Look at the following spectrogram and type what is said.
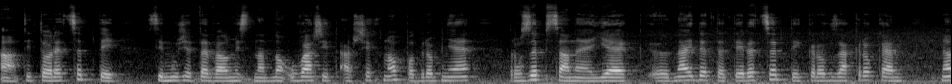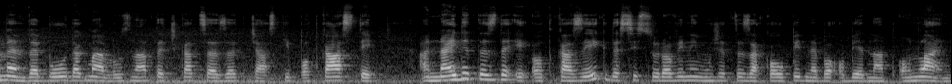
A tyto recepty si můžete velmi snadno uvařit a všechno podrobně rozepsané, je, najdete ty recepty krok za krokem na mém webu dagmarluzna.cz části podcasty. A najdete zde i odkazy, kde si suroviny můžete zakoupit nebo objednat online.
